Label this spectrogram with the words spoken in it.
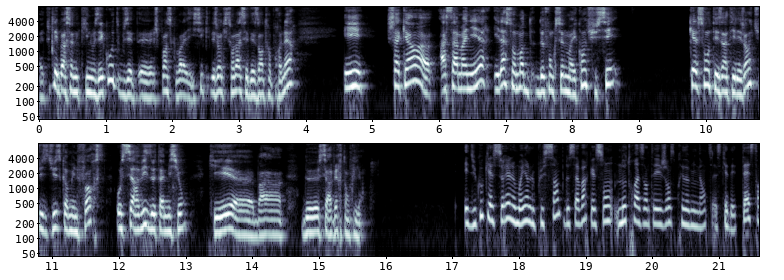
euh, toutes les personnes qui nous écoutent, vous êtes, euh, je pense que voilà, ici, les gens qui sont là, c'est des entrepreneurs, et chacun, à sa manière, il a son mode de fonctionnement. Et quand tu sais quelles sont tes intelligences, tu les utilises comme une force au service de ta mission qui est euh, bah, de servir ton client. Et du coup, quel serait le moyen le plus simple de savoir quelles sont nos trois intelligences prédominantes? Est-ce qu'il y a des tests,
